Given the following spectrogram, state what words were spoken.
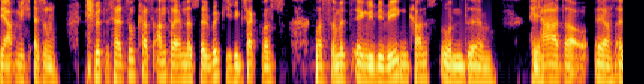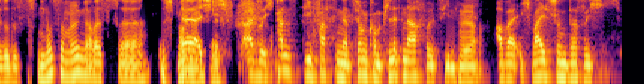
ja, mich, also ich würde es halt so krass antreiben, dass du halt wirklich, wie gesagt, was, was damit irgendwie bewegen kannst und ähm, ja, da, ja, also das muss man mögen, aber es äh, ist spannend. Ja, ich, ich, also ich kann die Faszination komplett nachvollziehen. Ja, Aber ich weiß schon, dass ich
